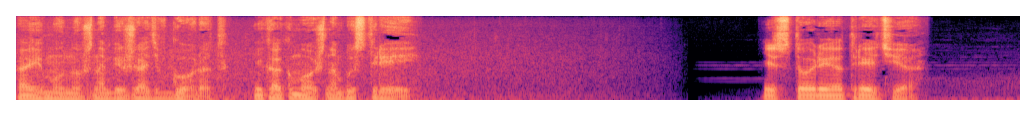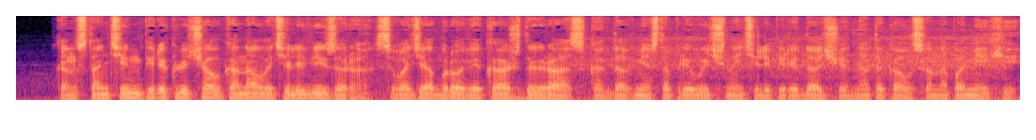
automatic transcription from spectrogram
а ему нужно бежать в город, и как можно быстрее. История третья. Константин переключал каналы телевизора, сводя брови каждый раз, когда вместо привычной телепередачи натыкался на помехи.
